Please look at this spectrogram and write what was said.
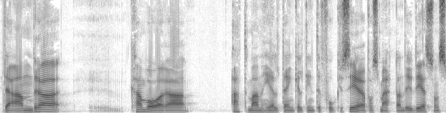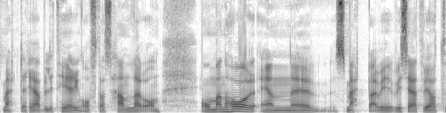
Det andra eh, kan vara att man helt enkelt inte fokuserar på smärtan. Det är det som smärtrehabilitering oftast handlar om. Om man har en eh, smärta, vi, vi, säger att vi har ett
